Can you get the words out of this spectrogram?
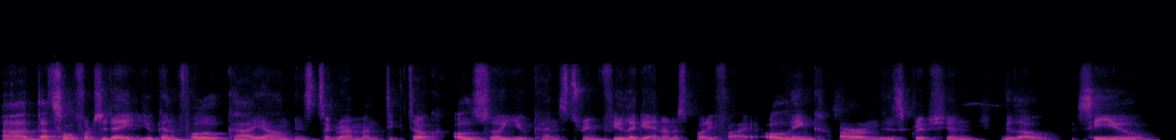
Uh, that's all for today. You can follow Kaja on Instagram and TikTok. Also, you can stream Feel Again on Spotify. All links are in the description below. See you.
